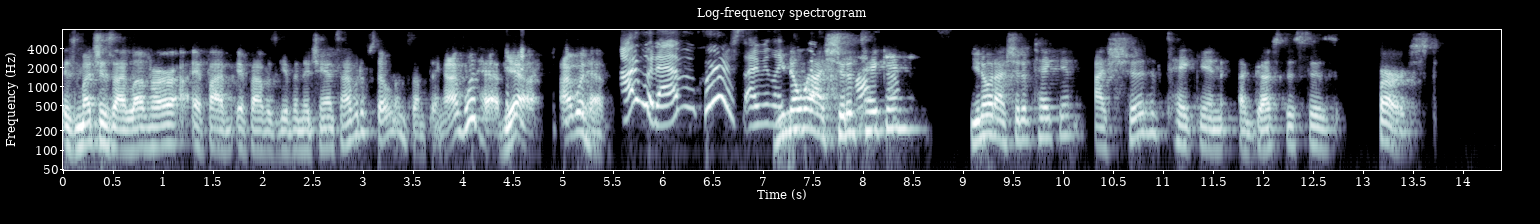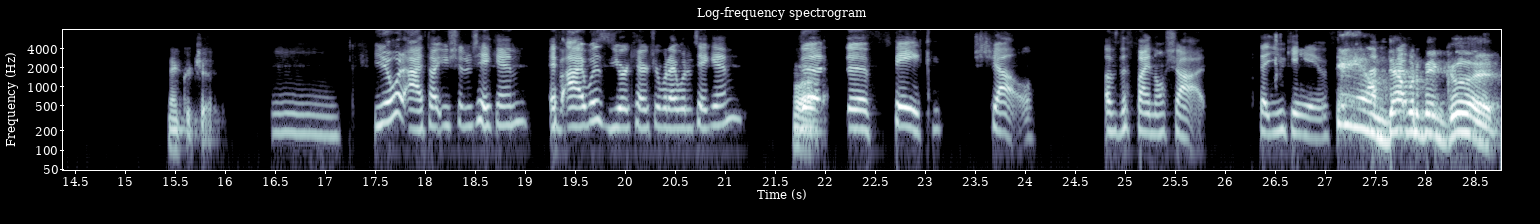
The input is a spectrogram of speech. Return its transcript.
as much as I love her, if I if I was given the chance, I would have stolen something. I would have. Yeah, I would have. I would have, of course. I mean, like you know what I should have taken. You know what I should have taken? I should have taken Augustus's first handkerchief. Mm. You know what I thought you should have taken? If I was your character, what I would have taken? What? The the fake shell of the final shot that you gave. Damn, that would have been good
